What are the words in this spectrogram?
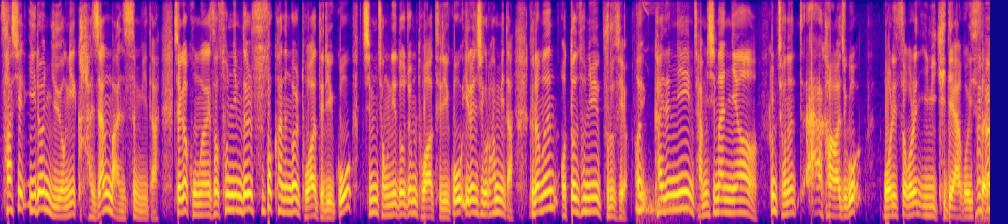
사실 이런 유형이 가장 많습니다. 제가 공항에서 손님들 수속하는 걸 도와드리고 짐 정리도 좀 도와드리고 이런 식으로 합니다. 그러면 어떤 손님이 부르세요 어, 가이드님 잠시만요. 그럼 저는 딱 가가지고 머릿속으로는 이미 기대하고 있어요.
